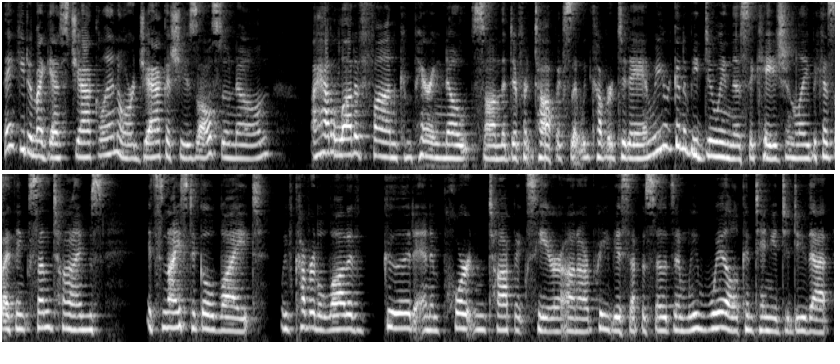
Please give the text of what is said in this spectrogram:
Thank you to my guest Jacqueline, or Jack as she is also known. I had a lot of fun comparing notes on the different topics that we covered today, and we are going to be doing this occasionally because I think sometimes it's nice to go light. We've covered a lot of good and important topics here on our previous episodes, and we will continue to do that.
